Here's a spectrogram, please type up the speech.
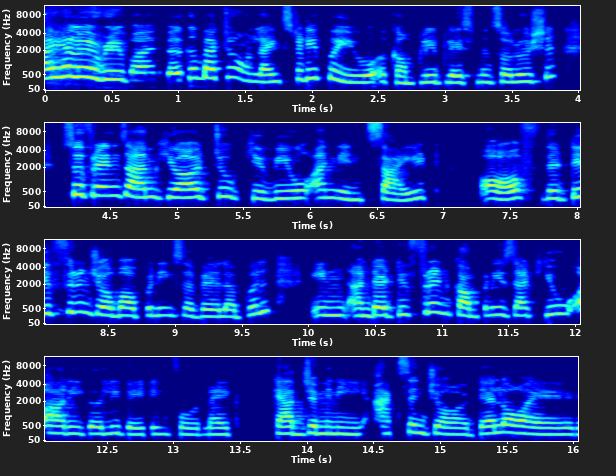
Hi, hello everyone. Welcome back to Online Study for You, a complete placement solution. So, friends, I'm here to give you an insight of the different job openings available in under different companies that you are eagerly waiting for, like Capgemini, Accenture, Deloitte,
